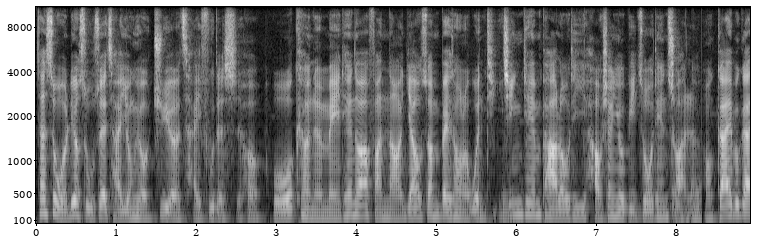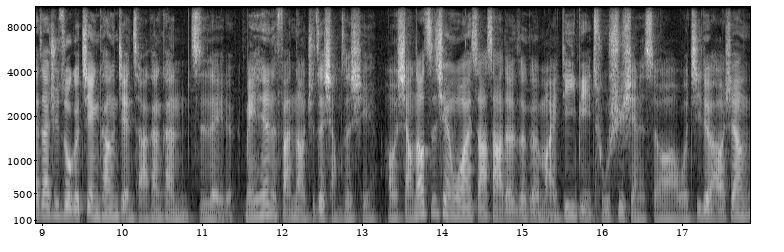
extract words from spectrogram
但是我六十五岁才拥有巨额财富的时候，我可能每天都要烦恼腰酸背痛的问题。今天爬楼梯好像又比昨天喘了，哦，该不该再去做个健康检查看看之类的？每天的烦恼就在想这些。哦，想到之前我还傻傻的这个买第一笔储蓄险的时候啊，我记得好像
